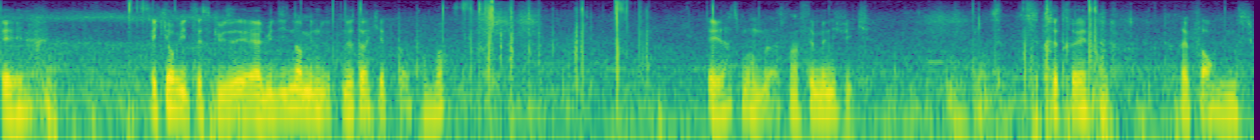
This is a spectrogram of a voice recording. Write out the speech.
Et, qui a envie de s'excuser. Et elle lui dit non mais ne, t'inquiète pas pour moi. Et là, à ce moment-là, c'est magnifique. C'est- très très très fort en émotion.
